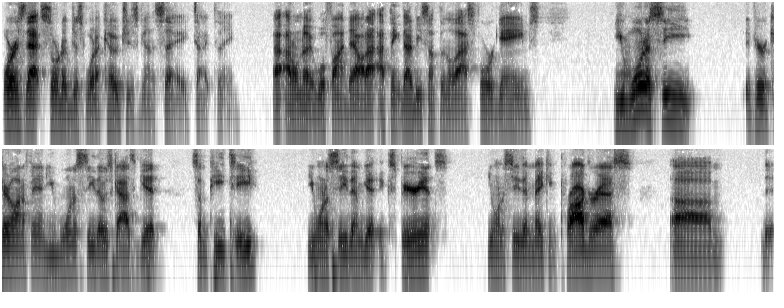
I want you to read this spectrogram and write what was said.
Or is that sort of just what a coach is gonna say type thing? I, I don't know. We'll find out. I, I think that'd be something the last four games. You want to see, if you're a Carolina fan, you want to see those guys get some PT. You want to see them get experience. You want to see them making progress. Um, there,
